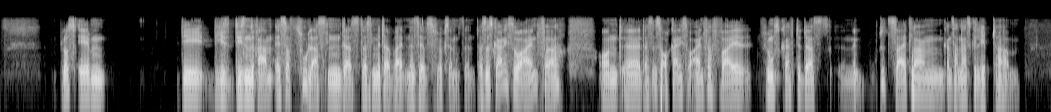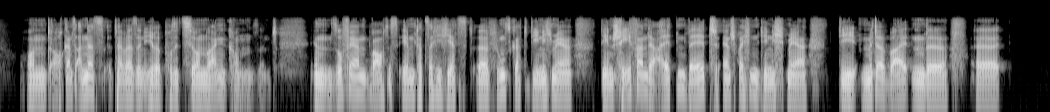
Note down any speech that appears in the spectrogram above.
plus eben die, die diesen Rahmen es auch zulassen, dass, dass Mitarbeitende selbstwirksam sind. Das ist gar nicht so einfach und äh, das ist auch gar nicht so einfach, weil Führungskräfte das eine gute Zeit lang ganz anders gelebt haben und auch ganz anders teilweise in ihre Positionen reingekommen sind. Insofern braucht es eben tatsächlich jetzt äh, Führungskräfte, die nicht mehr den Schäfern der alten Welt entsprechen, die nicht mehr die Mitarbeitende äh,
